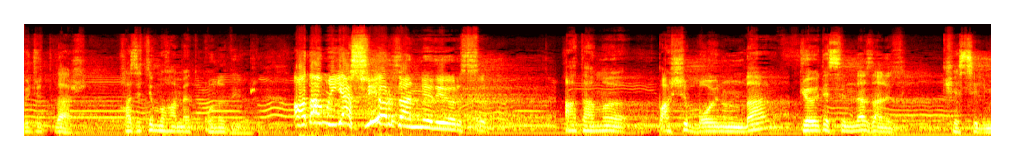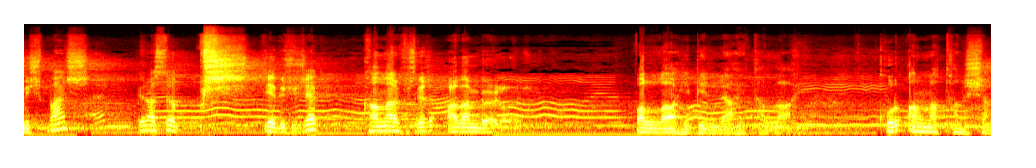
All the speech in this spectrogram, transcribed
vücutlar. Hazreti Muhammed onu diyor. Adamı yaşıyor zannediyorsun. Adamı başı boynunda, gövdesinde zannediyorsun. Kesilmiş baş, biraz sonra pış diye düşecek. Kanlar fışkıracak, adam böyle olur. Vallahi billahi tallahi. Kur'an'la tanışan,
